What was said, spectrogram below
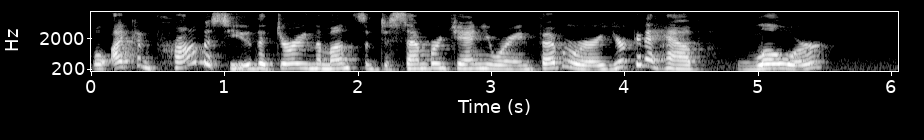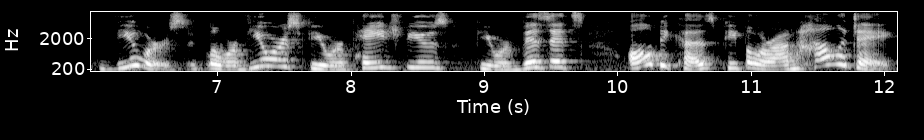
Well, I can promise you that during the months of December, January, and February, you're going to have lower viewers, lower viewers, fewer page views, fewer visits, all because people are on holiday.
